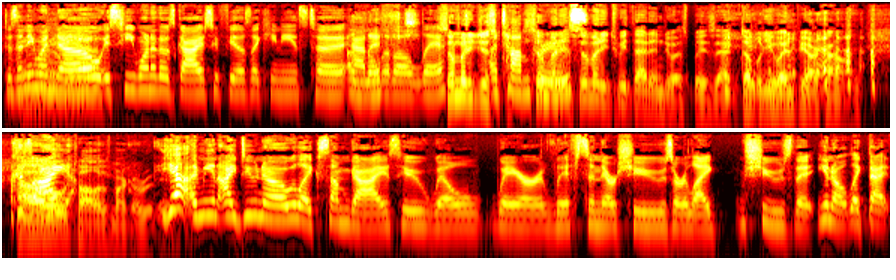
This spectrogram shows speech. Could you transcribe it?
Does anyone know? Is he one of those guys who feels like he needs to add lift? a little lift? Somebody just A Tom somebody Cruise. somebody tweet that into us, please, at WNPR Conlon. How I- tall is Marco Rubio? Yeah, I mean, I do know like some guys who will wear lifts in their shoes or like shoes that, you know, like that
